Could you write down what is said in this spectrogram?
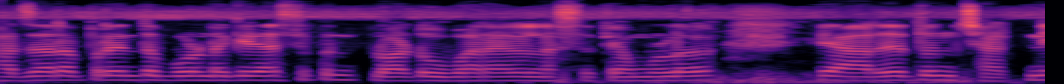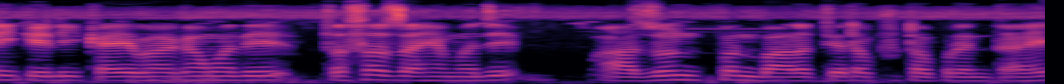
हजारापर्यंत बोंड गेले असते पण प्लॉट उभा राहिला नसतं. त्यामुळं हे अर्ध्यातून छाटणी केली. काही भागामध्ये तसाच आहे. म्हणजे अजून पण बारा तेरा फुटापर्यंत आहे.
